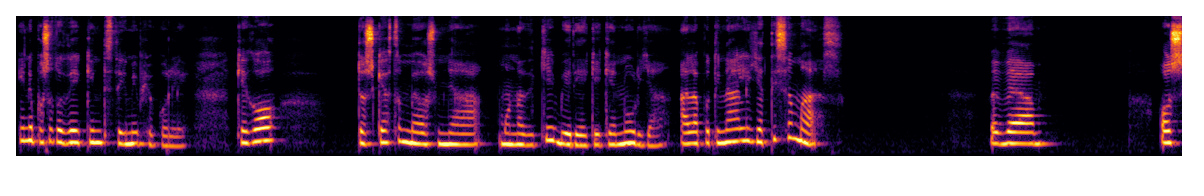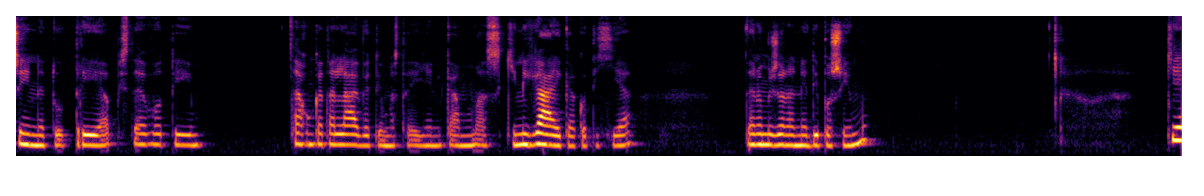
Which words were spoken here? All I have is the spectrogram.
είναι πως θα το δει εκείνη τη στιγμή πιο πολύ. Και εγώ το σκέφτομαι ως μια μοναδική εμπειρία και καινούρια, αλλά από την άλλη γιατί σε μας. Βέβαια, όσοι είναι του τρία, πιστεύω ότι θα έχουν καταλάβει ότι είμαστε γενικά μας κυνηγάει η κακοτυχία. Δεν νομίζω να είναι εντύπωσή μου. Και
